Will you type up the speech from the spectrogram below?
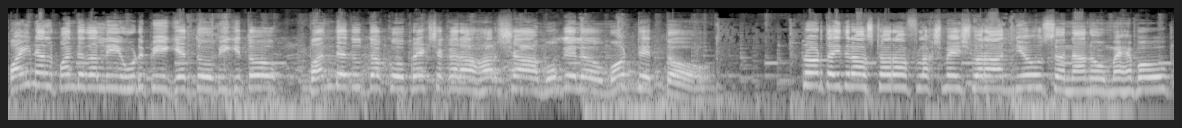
ಫೈನಲ್ ಪಂದ್ಯದಲ್ಲಿ ಉಡುಪಿ ಗೆದ್ದು ಬೀಗಿತು. ಪಂದ್ಯದುದ್ದಕ್ಕೂ ಪ್ರೇಕ್ಷಕರ ಹರ್ಷ ಮುಗಿಲು ಮೊಟ್ಟಿತ್ತು. ನೋಡ್ತಾ ಇದ್ದೀರಾ, ಸ್ಟಾರ್ ಆಫ್ ಲಕ್ಷ್ಮೇಶ್ವರ ನ್ಯೂಸ್. ನಾನು ಮೆಹಬೂಬ್.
